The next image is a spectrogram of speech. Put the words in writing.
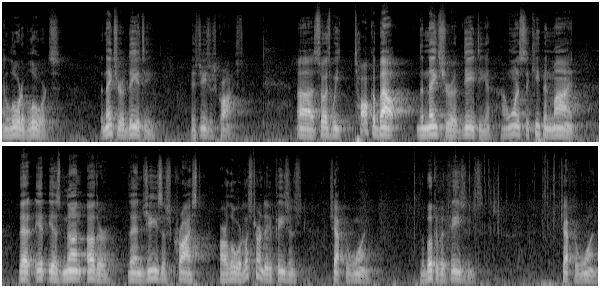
and Lord of Lords. The nature of deity is Jesus Christ. Uh, so, as we talk about the nature of deity, I want us to keep in mind that it is none other than Jesus Christ our Lord. Let's turn to Ephesians chapter 1. The book of Ephesians, chapter 1.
